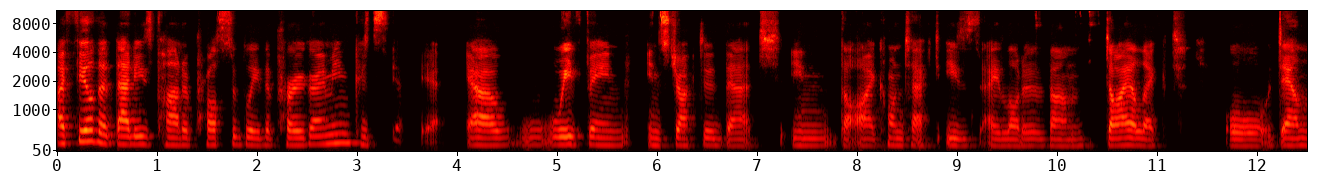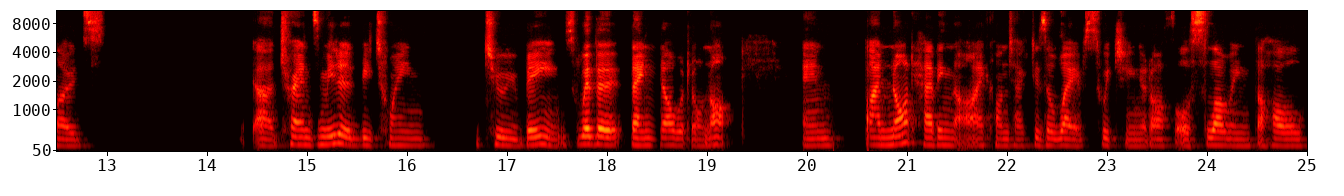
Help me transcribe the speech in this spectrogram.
I feel that that is part of possibly the programming because uh, we've been instructed that in the eye contact is a lot of um, dialect or downloads uh, transmitted between two beings, whether they know it or not. And by not having the eye contact is a way of switching it off or slowing the whole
